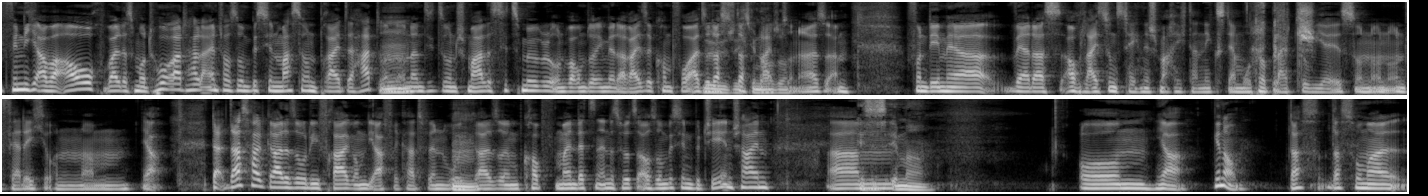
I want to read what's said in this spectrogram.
Finde ich aber auch, weil das Motorrad halt einfach so ein bisschen Masse und Breite hat und, und dann sieht so ein schmales Sitzmöbel und warum soll ich mir da Reisekomfort? Also Mhm. Nö, das, das bleibt genauso. so. Ne? Also ähm, von dem her wäre das auch leistungstechnisch mache ich da nichts. Der Motor bleibt so wie er ist und, und, und fertig. Und ähm, ja, da, das halt gerade so die Frage um die Afrika-Twin, wo Mhm. ich gerade so im Kopf, mein letzten Endes wird es auch so ein bisschen Budget entscheiden. Ähm, ist es immer. um, ja, genau. Das, das so mal,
